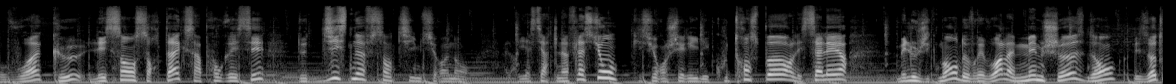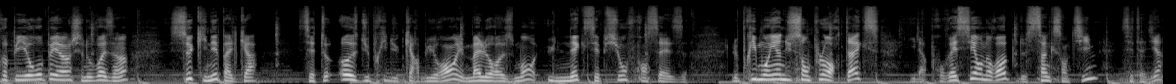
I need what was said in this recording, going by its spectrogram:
on voit que l'essence hors taxe a progressé de 19 centimes sur un an. Alors il y a certes l'inflation qui surenchérit les coûts de transport, les salaires, mais logiquement on devrait voir la même chose dans les autres pays européens, chez nos voisins, ce qui n'est pas le cas. Cette hausse du prix du carburant est malheureusement une exception française. Le prix moyen du samplon hors taxe, il a progressé en Europe de 5 centimes, c'est-à-dire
